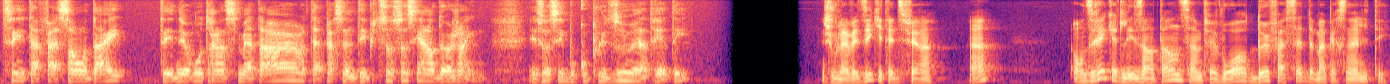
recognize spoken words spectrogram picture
tu sais, ta façon d'être, tes neurotransmetteurs, ta personnalité, puis tout ça, ça c'est endogène. Et ça, c'est beaucoup plus dur à traiter. Je vous l'avais dit qu'ils étaient différents, hein? On dirait que de les entendre, ça me fait voir deux facettes de ma personnalité.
